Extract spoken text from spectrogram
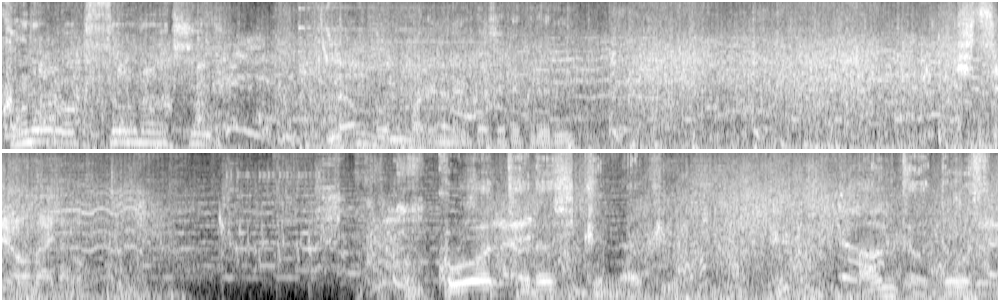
この6層のうち何本まで抜かせてくれる？必要ないだろここは正しくなくあんたはどうする？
